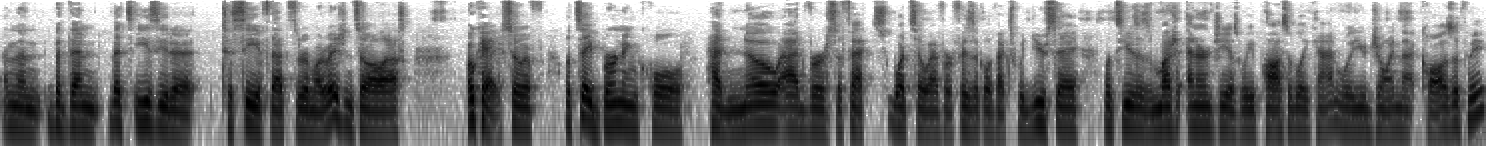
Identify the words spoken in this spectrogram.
and then but then that's easy to to see if that's the real motivation. So I'll ask, okay, so if let's say burning coal had no adverse effects whatsoever, physical effects, would you say, let's use as much energy as we possibly can? Will you join that cause with me?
